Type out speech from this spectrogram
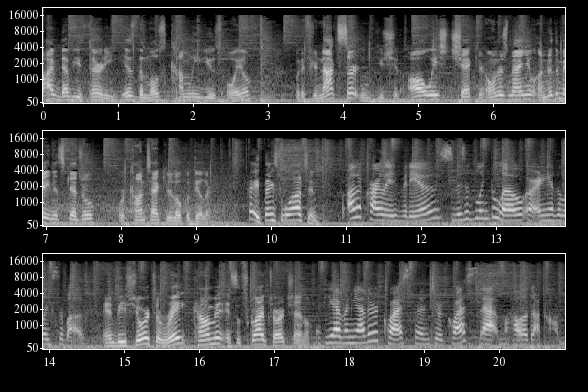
5W30 is the most commonly used oil, but if you're not certain, you should always check your owner's manual under the maintenance schedule or contact your local dealer. Hey, thanks for watching. For other car-related videos, visit the link below or any of the links above. And be sure to rate, comment, and subscribe to our channel. If you have any other requests, send to requests at mahalo.com.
